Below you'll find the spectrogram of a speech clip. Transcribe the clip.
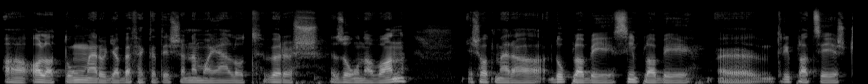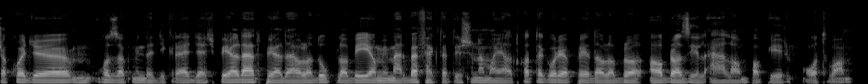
a, alattunk már ugye a befektetésre nem ajánlott vörös zóna van, és ott már a dupla B, szimpla B, tripla C, és csak hogy hozzak mindegyikre egy-egy példát, például a dupla B, ami már befektetésre nem ajánlott kategória, például a, bra- a brazil állampapír ott van.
